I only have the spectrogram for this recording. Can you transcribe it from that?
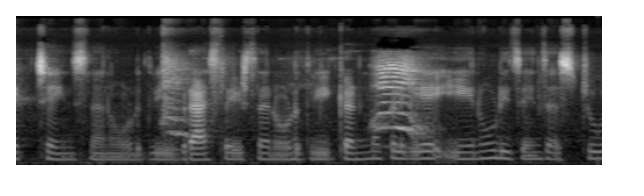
ನೆಕ್ ಚೈನ್ಸ್ನ ನೋಡಿದ್ವಿ ಬ್ರಾಸ್ಲೈಟ್ಸ್ನ ನೋಡಿದ್ವಿ. ಗಂಡ್ಮಕ್ಳಿಗೆ ಏನೂ ಡಿಸೈನ್ಸ್ ಅಷ್ಟು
